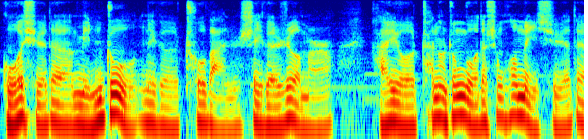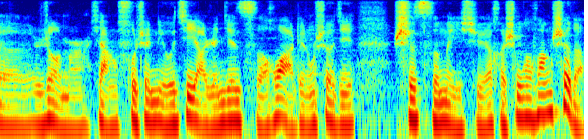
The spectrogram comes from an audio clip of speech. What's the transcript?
国学的名著那个出版是一个热门。还有传统中国的生活美学的热门，像《浮生游记》啊、《人间词话》这种涉及诗词美学和生活方式的，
